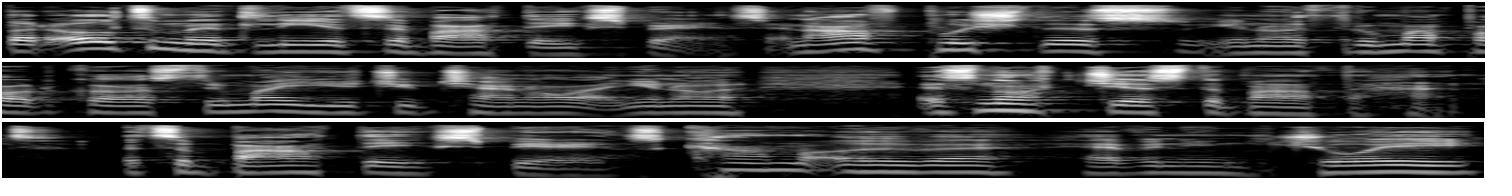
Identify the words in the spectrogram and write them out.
but ultimately it's about the experience and i've pushed this you know through my podcast through my youtube channel you know it's not just about the hunt it's about the experience come over have an enjoy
